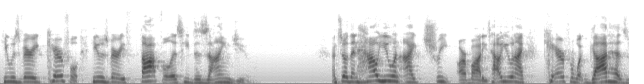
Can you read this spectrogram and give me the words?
He was very careful. He was very thoughtful as He designed you. And so then, how you and I treat our bodies, how you and I care for what God has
